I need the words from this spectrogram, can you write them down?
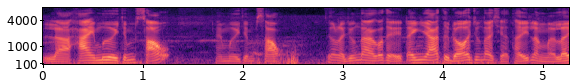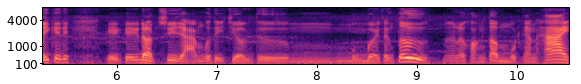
là 20.6 20.6 tức là chúng ta có thể đánh giá từ đó, chúng ta sẽ thấy rằng là lấy cái cái cái đợt suy giảm của thị trường từ mùng 10 tháng 4 nên là khoảng tầm 1.200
